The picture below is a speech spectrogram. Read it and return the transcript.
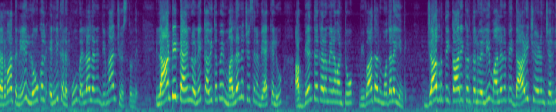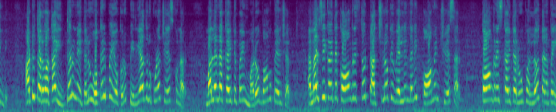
తర్వాతనే లోకల్ ఎన్నికలకు వెళ్ళాలని డిమాండ్ చేస్తుంది. ఇలాంటి టైంలోనే కవితపై మల్లన్న చేసిన వ్యాఖ్యలు అభ్యంతరకరమైనవంటూ వివాదాలు మొదలయ్యింది. జాగృతి కార్యకర్తలు వెళ్ళి మల్లన్నపై దాడి చేయడం జరిగింది. అటు తర్వాత ఇద్దరు నేతలు ఒకరిపై ఒకరు ఫిర్యాదులు కూడా చేసుకున్నారు. మల్లన్న కవితపై మరో బాంబు పేల్చారు. ఎమ్మెల్సీ కవిత కాంగ్రెస్తో టచ్లోకి వెళ్ళిందని కామెంట్ చేశారు. కాంగ్రెస్ కవిత రూపంలో తనపై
